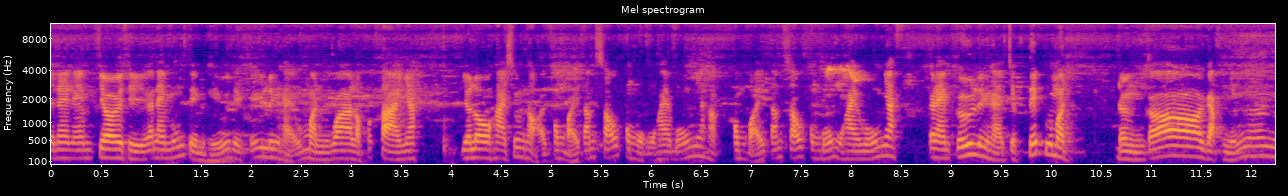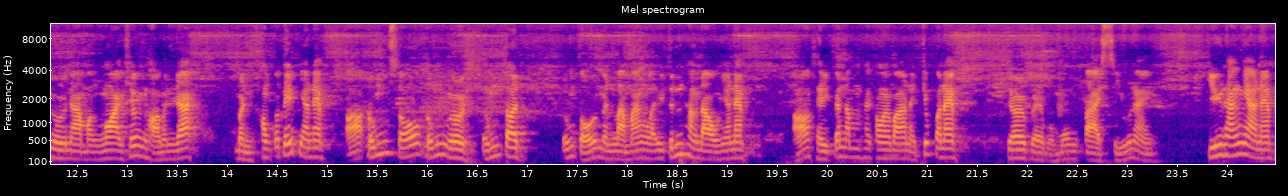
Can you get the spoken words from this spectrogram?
Cho nên em chơi thì anh em muốn tìm hiểu thì cái liên hệ của mình qua lộc phát tài nha. Zalo hai số điện thoại 0786011124 nhé hoặc 0786041124 nhé. Các em cứ liên hệ trực tiếp với mình đừng có gặp những người nào mà ngoài số điện thoại mình ra. Mình không có tiếp nha anh em. Đó, đúng số, đúng người, đúng tên, đúng tuổi mình làm ăn là uy tín hàng đầu nha anh em. Đó, thì cái năm 2023 này chúc anh em chơi về bộ môn tài xỉu này chiến thắng nha anh em.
